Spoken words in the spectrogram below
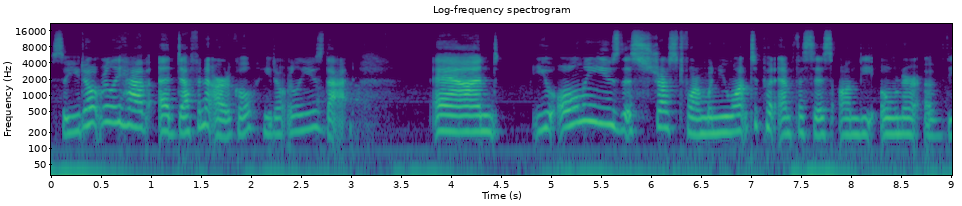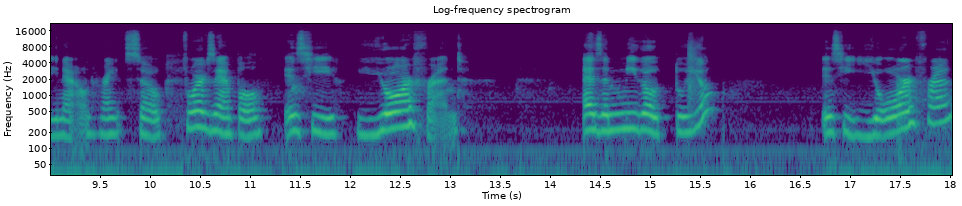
So you don't really have a definite article, you don't really use that. And you only use this stressed form when you want to put emphasis on the owner of the noun, right? So, for example, is he your friend? Es amigo tuyo? Is he your friend?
